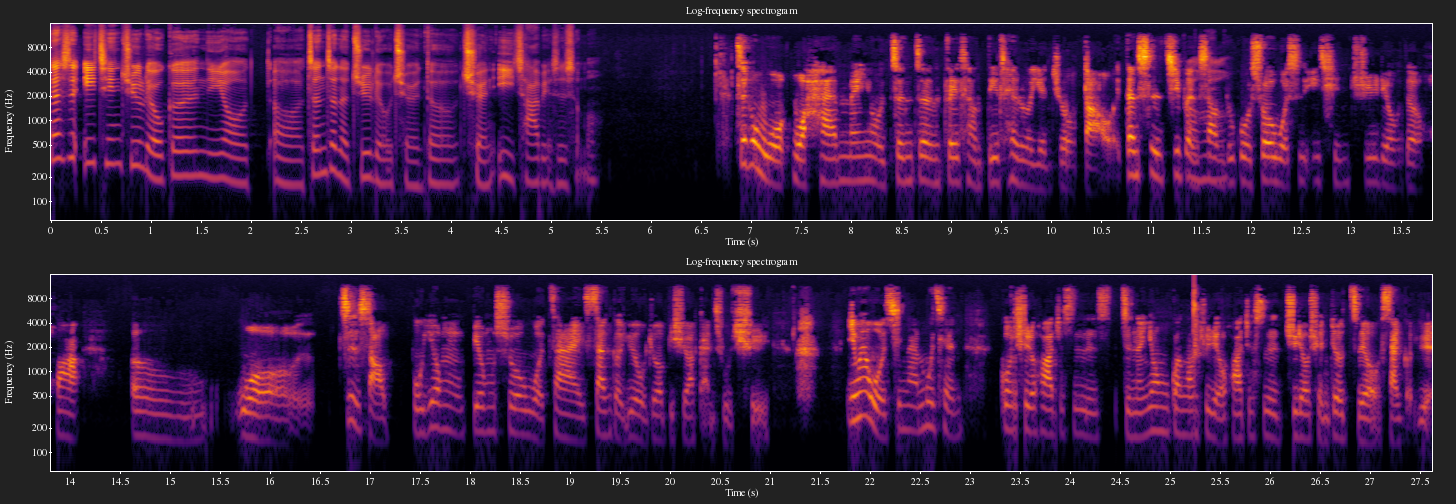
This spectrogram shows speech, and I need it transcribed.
但是，一亲居留跟你有呃真正的居留权的权益差别是什么？这个我我还没有真正非常 detail 的研究到。但是基本上，如果说我是一亲居留的话，嗯，我至少不用不用说我在三个月我就必须要赶出去，因为我现在目前过去的话，就是只能用观光居留的话，就是居留权就只有三个月。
